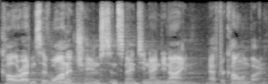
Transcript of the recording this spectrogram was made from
Coloradans have wanted change since 1999, after Columbine.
